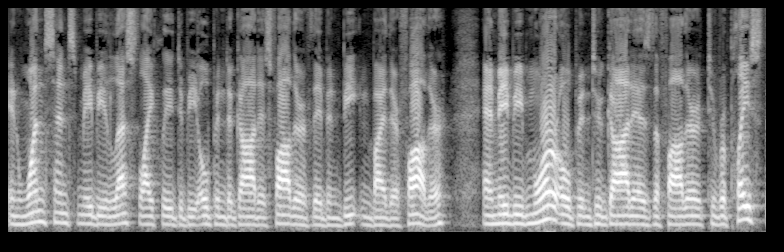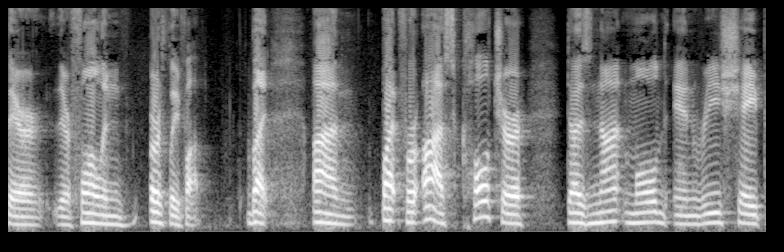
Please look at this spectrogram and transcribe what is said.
in one sense, maybe less likely to be open to God as Father if they've been beaten by their father, and maybe more open to God as the Father to replace their, their fallen earthly father. But um, but for us, culture does not mold and reshape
